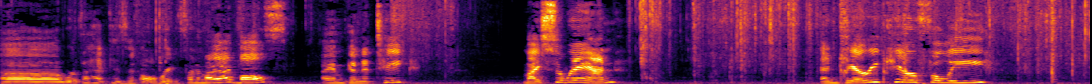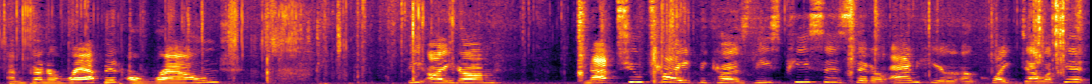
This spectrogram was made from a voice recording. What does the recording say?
uh, where the heck is it? Oh, right in front of my eyeballs. I am gonna take my saran and very carefully, I'm gonna wrap it around the item, not too tight because these pieces that are on here are quite delicate.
